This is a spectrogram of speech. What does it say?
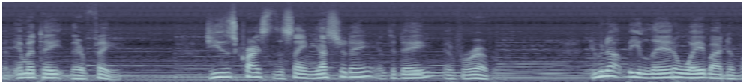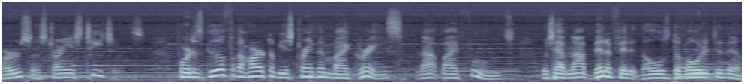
and imitate their faith. Jesus Christ is the same yesterday and today and forever. Do not be led away by diverse and strange teachings, for it is good for the heart to be strengthened by grace, not by foods, which have not benefited those devoted to them.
